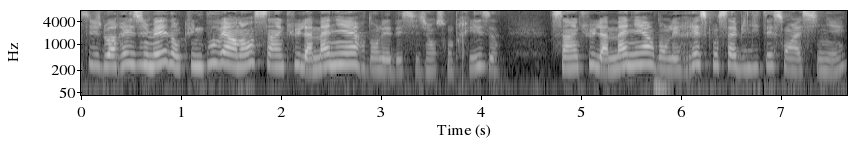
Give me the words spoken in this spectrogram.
Si je dois résumer, donc une gouvernance, ça inclut la manière dont les décisions sont prises, ça inclut la manière dont les responsabilités sont assignées,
